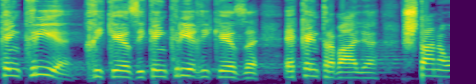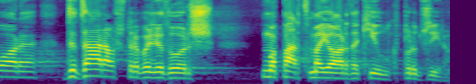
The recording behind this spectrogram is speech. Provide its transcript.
quem cria riqueza e quem cria riqueza é quem trabalha, está na hora de dar aos trabalhadores uma parte maior daquilo que produziram.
